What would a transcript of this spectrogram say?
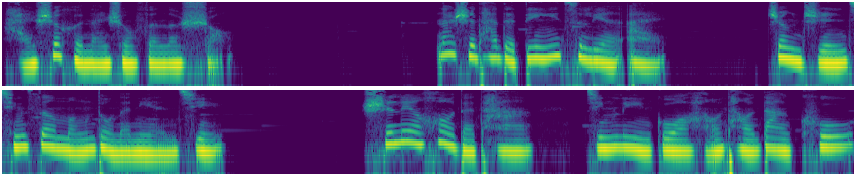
还是和男生分了手。那是他的第一次恋爱，正值青涩懵懂的年纪。失恋后的他。经历过嚎啕大哭、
